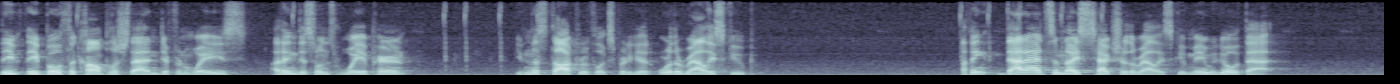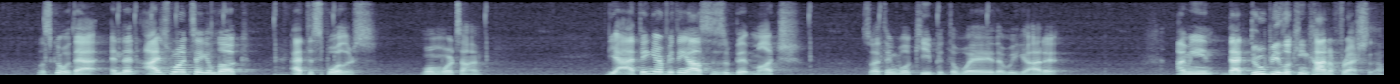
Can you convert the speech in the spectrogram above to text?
they they both accomplish that in different ways. I think this one's way apparent. Even the stock roof looks pretty good, or the rally scoop. I think that adds some nice texture. To the rally scoop. Maybe we go with that. Let's go with that. And then I just want to take a look at the spoilers one more time yeah, I think everything else is a bit much. So I think we'll keep it the way that we got it. I mean, that do be looking kind of fresh, though.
